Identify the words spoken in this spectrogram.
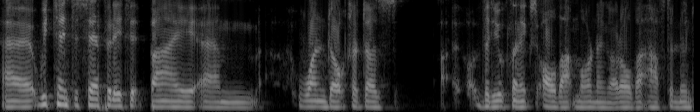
Uh, we tend to separate it by um, one doctor does uh, video clinics all that morning or all that afternoon.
